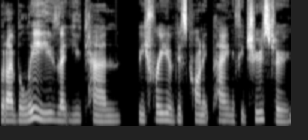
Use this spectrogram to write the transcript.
But I believe that you can be free of this chronic pain if you choose to. I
